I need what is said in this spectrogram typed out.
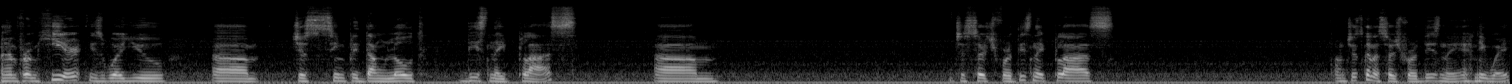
and from here is where you um, just simply download Disney Plus. Um, just search for Disney Plus I'm just gonna search for Disney anyway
